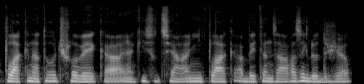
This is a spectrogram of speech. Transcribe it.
tlak na toho člověka, nějaký sociální tlak, aby ten závazek dodržel.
